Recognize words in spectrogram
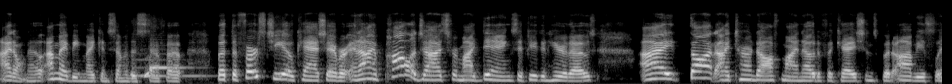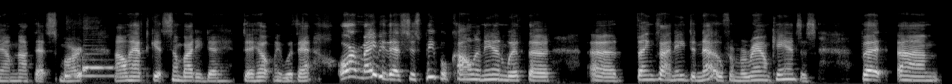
I don't know, I may be making some of this stuff up, but the first geocache ever, and I apologize for my dings if you can hear those. I thought I turned off my notifications, but obviously I'm not that smart. I'll have to get somebody to, to help me with that. Or maybe that's just people calling in with uh, uh, things I need to know from around Kansas. But um,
